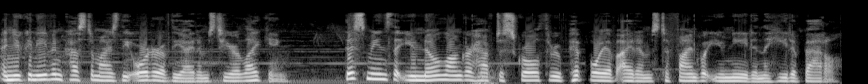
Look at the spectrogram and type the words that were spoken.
and you can even customize the order of the items to your liking. This means that you no longer have to scroll through Pip-Boy of items to find what you need in the heat of battle.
